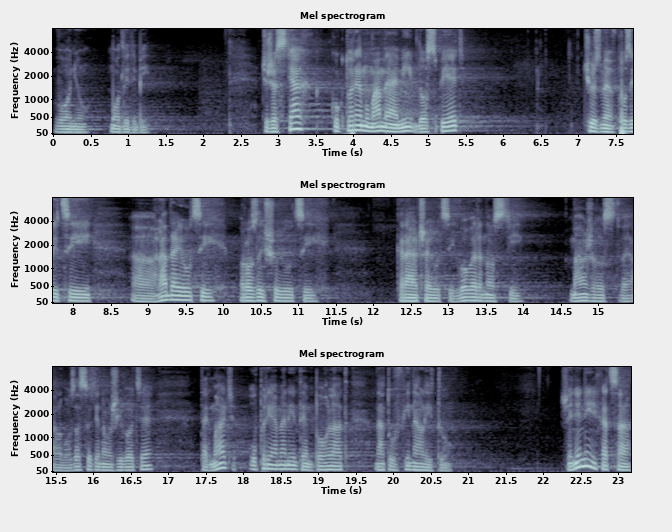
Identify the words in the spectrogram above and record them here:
vôňu modlitby. Čiže vzťah, ku ktorému máme aj my dospieť, či už sme v pozícii hľadajúcich, rozlišujúcich, kráčajúcich vo vernosti, manželstve alebo v zasvetenom živote, tak mať upriamený ten pohľad na tú finalitu, že nenechať sa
